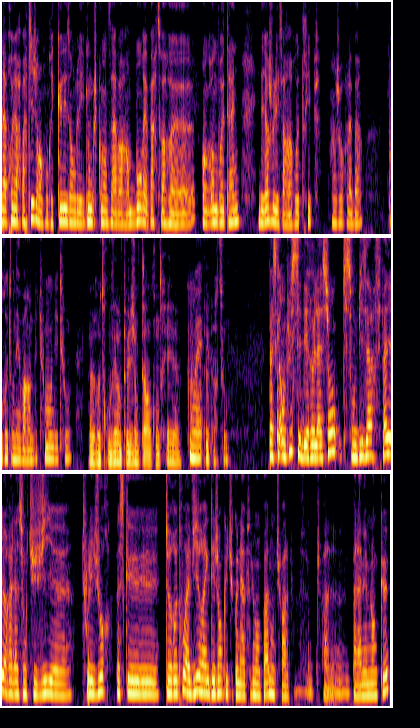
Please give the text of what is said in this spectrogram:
La première partie, j'ai rencontré que des Anglais. Donc, je commençais à avoir un bon répertoire euh, en Grande-Bretagne. Et d'ailleurs, je voulais faire un road trip un jour là-bas pour retourner voir un peu tout le monde et tout. Euh, Retrouver un peu les gens que t'as rencontrés euh, Ouais. un peu partout. Parce qu'en plus, c'est des relations qui sont bizarres. C'est pas des relations que tu vis euh, tous les jours. Parce que tu te retrouves à vivre avec des gens que tu connais absolument pas, donc tu parles, tu parles pas la même langue qu'eux.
